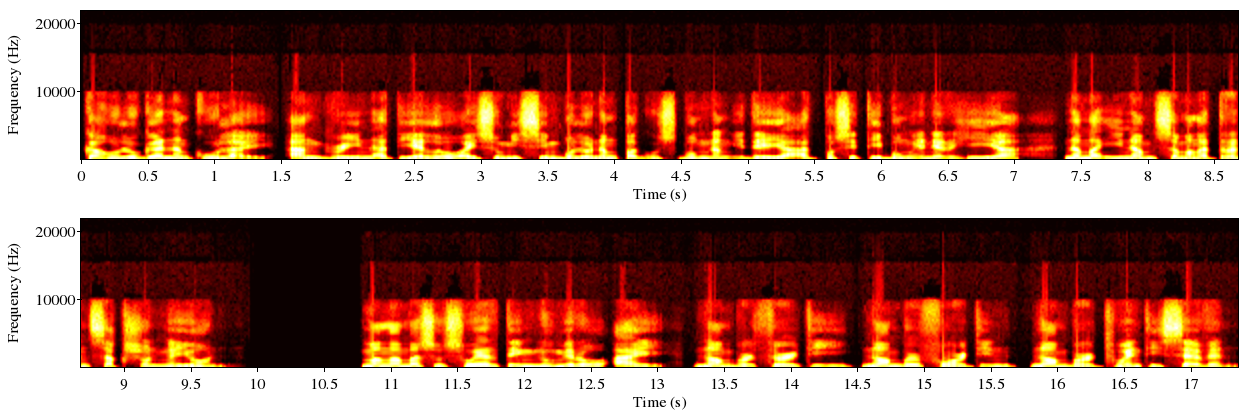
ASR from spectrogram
Kahulugan ng kulay, ang green at yellow ay sumisimbolo ng pag-usbong ng ideya at positibong enerhiya na mainam sa mga transaksyon ngayon. Mga masuswerteng numero ay number 30, number 14, number 27.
